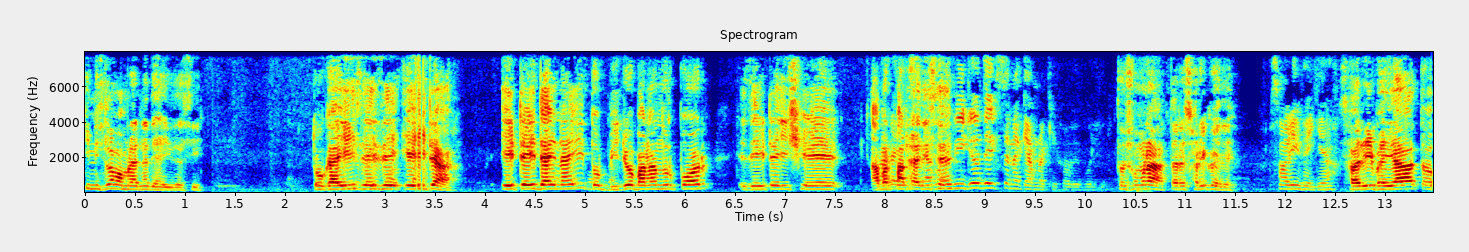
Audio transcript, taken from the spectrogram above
কিনেছিলাম আমরা এনে দেখাই দিয়েছি তো গাইজ এই যে এইটা এটাই দেয় নাই তো ভিডিও বানানোর পর এই যে এইটাই সে আবার পাঠাই দিছে। ভিডিও দেখছে নাকি আমরা কীভাবে বলি? তো সুমনা তারে সরি কই দে। সরি ভাইয়া। সরি ভাইয়া তো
